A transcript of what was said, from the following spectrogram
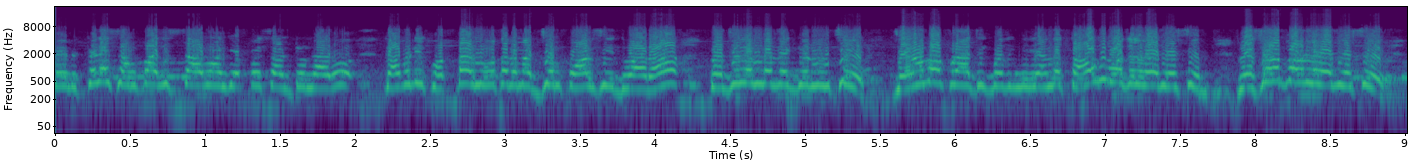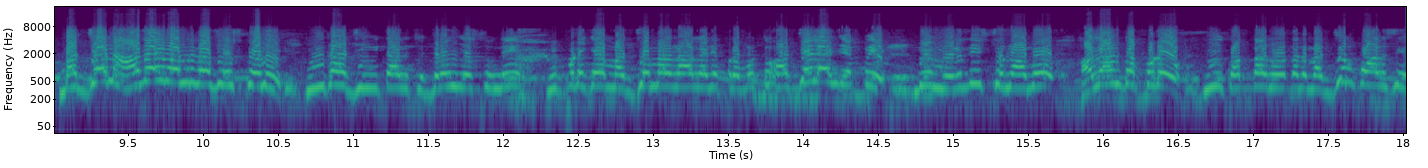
మేము ఇక్కడే సంపాదిస్తాము అని చెప్పేసి అంటున్నారు. కాబట్టి కొత్త నూతన మద్యం పాలసీ ద్వారా ప్రజలందరి దగ్గర నుంచి జనాభా ప్రాతిపదిక మీద తాగుబోతులుగా చేసి వ్యసన పనులుగా చేసి మద్యాన్ని ఆదాయ చేసుకొని ఇంకా జీవితాలు సిద్ధం చేస్తుంది. ఇప్పటికే మద్య మరణాలని ప్రభుత్వం హత్యలే అని చెప్పి మేము నిలదీస్తున్నాము అలాంటప్పుడు ఈ కొత్త నూతన మద్యం పాలసీ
